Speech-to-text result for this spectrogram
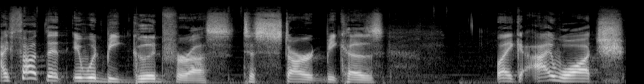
I thought that it would be good for us to start because, like, I watch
